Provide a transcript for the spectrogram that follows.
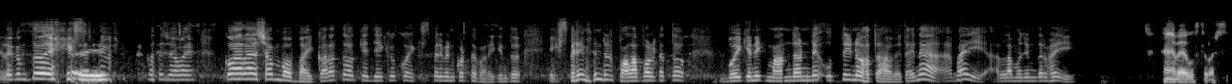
এরকম তো সবাই করা সম্ভব ভাই। করা তো ওকে যে কেউ এক্সপেরিমেন্ট করতে পারে। কিন্তু এক্সপেরিমেন্টের ফলাফলটা তো বৈজ্ঞানিক মানদণ্ডে উত্তীর্ণ হতে হবে তাই না? ভাই আল্লাহ মজুমদার ভাই। হ্যাঁ ভাই বুঝতে পারছি।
